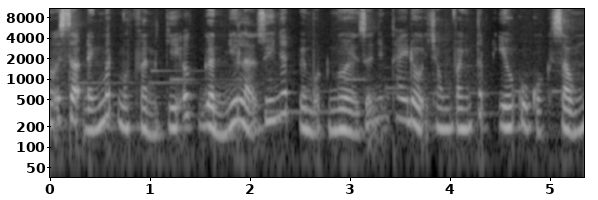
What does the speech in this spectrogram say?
Nỗi sợ đánh mất một phần ký ức gần như là duy nhất về một người giữa những thay đổi trong vánh tất yếu của cuộc sống,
